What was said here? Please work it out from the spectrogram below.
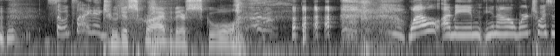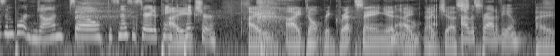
so exciting. to describe their school. Well, I mean, you know, word choice is important, John. So it's necessary to paint the picture. I I don't regret saying it. No, I I just I was proud of you. I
